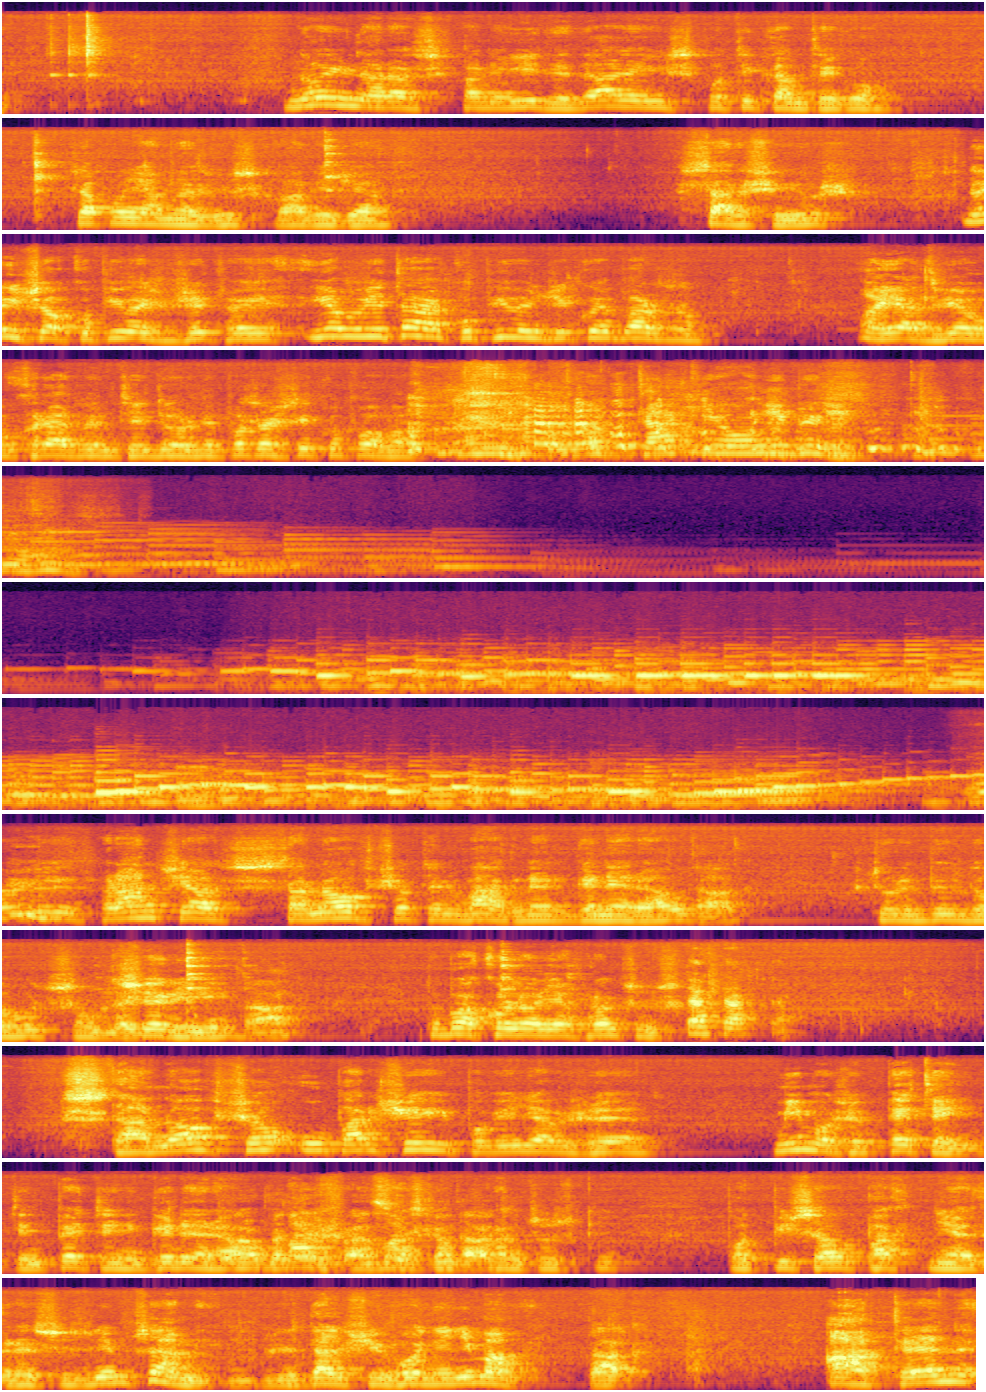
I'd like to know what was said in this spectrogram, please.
No i naraz, panie, idę dalej i spotykam tego, zapomniałem nazwisko, a wiedział, starszy już. No i co, kupiłeś brzytwę? Ja mówię, tak, kupiłem, dziękuję bardzo. A ja dwie ukradłem, ty durny, po coś ty kupował? No takie oni byli. Mhm. Francja stanowczo, ten Wagner, generał, Tak. Który był dowódcą w Legii. Syrii, Tak. to była kolonia francuska. Tak, tak, tak. stanowczo uparł się i powiedział, że mimo, że Petain, ten Petain generał, Generał Petain marszał, francuski, marszał tak. francuski, podpisał pakt nieagresji z Niemcami, że dalszej wojny nie mamy. Tak. A ten,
